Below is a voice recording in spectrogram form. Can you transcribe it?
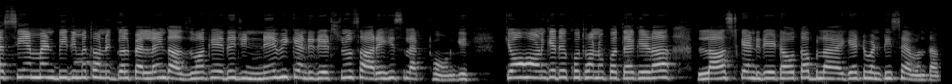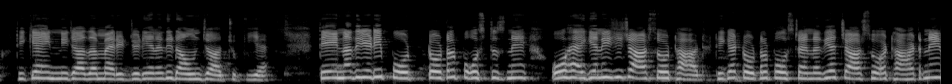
ਐਸਸੀ ਐਮ ਐਂਡ ਬੀ ਦੀ ਮੈਂ ਤੁਹਾਨੂੰ ਇੱਕ ਗੱਲ ਪਹਿਲਾਂ ਹੀ ਦੱਸ ਦਵਾਂ ਕਿ ਇਹਦੇ ਜਿੰਨੇ ਵੀ ਕੈਂਡੀਡੇਟਸ ਨੇ ਉਹ ਸਾਰੇ ਹੀ ਸਿਲੈਕਟ ਹੋਣਗੇ। ਕਿਉਂ ਹੋਣਗੇ? ਦੇਖੋ ਤੁਹਾਨੂੰ ਪਤਾ ਹੈ ਕਿ ਜਿਹੜਾ ਲਾਸਟ ਕੈਂਡੀਡੇਟ ਆ ਉਹ ਤਾਂ ਬੁਲਾਇਆ ਗਿਆ 27 ਤੱਕ। ਠੀਕ ਹੈ, ਇੰਨੀ ਜ਼ਿਆਦਾ ਮੈਰਿਟ ਜਿਹੜੀ ਇਹਨਾਂ ਦੀ ਡਾਊਨ ਜਾ ਚੁੱਕੀ ਹੈ। ਤੇ ਇਹਨਾਂ ਦੀ ਜਿਹੜੀ ਟੋਟਲ ਪੋਸਟਸ ਨੇ ਉਹ ਹੈਗੀਆਂ ਨੇ ਜੀ 468 ਠੀਕ ਹੈ ਟੋਟਲ ਪੋਸਟਾਂ ਇਹਨਾਂ ਦੀਆਂ 468 ਨੇ।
